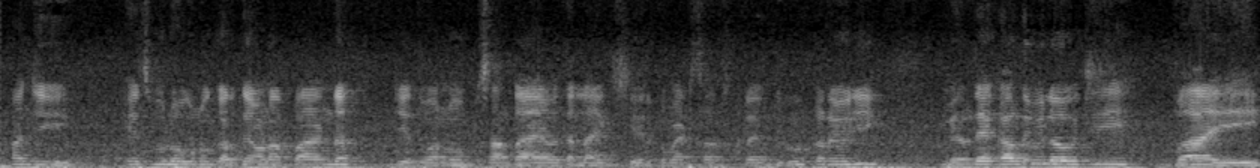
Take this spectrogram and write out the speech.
ਹਾਂਜੀ, ਇਸ ਵਲੋਗ ਨੂੰ ਕਰਦੇ ਹਾਂ ਹੁਣ ਆਪਾਂ ਐਂਡ ਜੇ ਤੁਹਾਨੂੰ ਪਸੰਦ ਆਇਆ ਹੋਵੇ ਤਾਂ ਲਾਈਕ ਸ਼ੇਅਰ ਕਮੈਂਟ ਸਬਸਕ੍ਰਾਈਬ ਜ਼ਰੂਰ ਕਰਿਓ ਜੀ। ਮਿਲਦੇ ਆ ਕੱਲ ਦੇ ਵਲੋਗ 'ਚ ਜੀ। ਬਾਏ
